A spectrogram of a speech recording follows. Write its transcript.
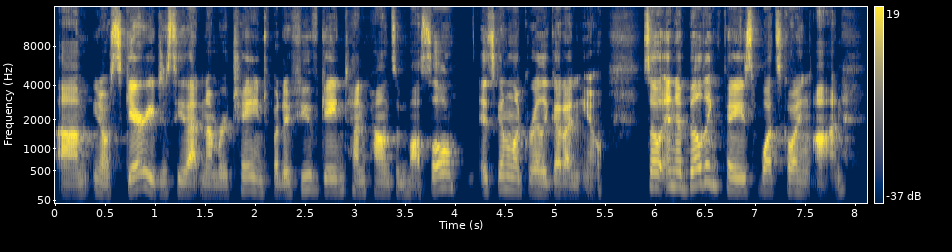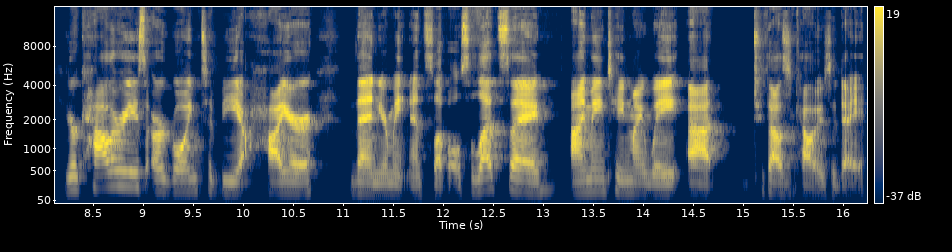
um, you know scary to see that number change but if you've gained 10 pounds of muscle it's going to look really good on you. So in a building phase what's going on? Your calories are going to be higher than your maintenance level. So let's say i maintain my weight at 2000 calories a day.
